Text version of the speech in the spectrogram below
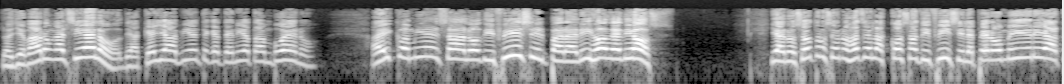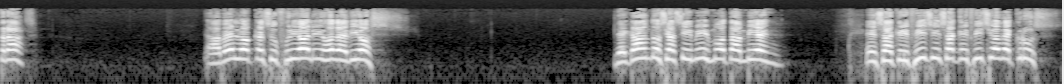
Lo llevaron al cielo, de aquella ambiente que tenía tan bueno. Ahí comienza lo difícil para el Hijo de Dios. Y a nosotros se nos hacen las cosas difíciles, pero mire atrás a ver lo que sufrió el Hijo de Dios, negándose a sí mismo también, en sacrificio y sacrificio de cruz,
